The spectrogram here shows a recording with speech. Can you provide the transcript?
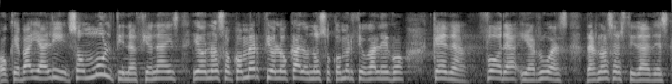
o que vai ali son multinacionais e o noso comercio local, o noso comercio galego queda fora e as rúas das nosas cidades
